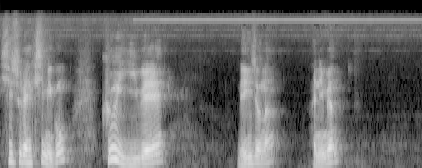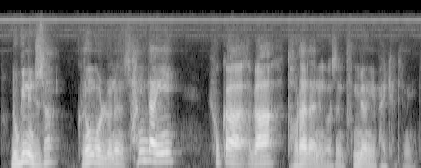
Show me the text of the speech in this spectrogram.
시술의 핵심이고 그 이외에 레이저나 아니면 녹이는 주사 그런 걸로는 상당히 효과가 덜하다는 것은 분명히 밝혀드립니다.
